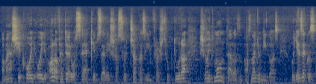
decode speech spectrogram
a másik, hogy, hogy alapvetően rossz elképzelés az, hogy csak az infrastruktúra, és amit mondtál, az, az nagyon igaz, hogy ezek az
